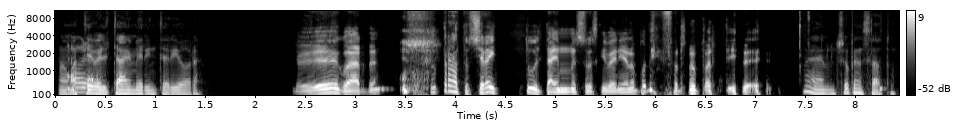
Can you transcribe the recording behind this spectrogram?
No, Matteo è il timer interiore. Eh, guarda, tra l'altro ce l'hai tu il timer sulla scrivania, non potevi farlo partire. Eh, non ci ho pensato.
